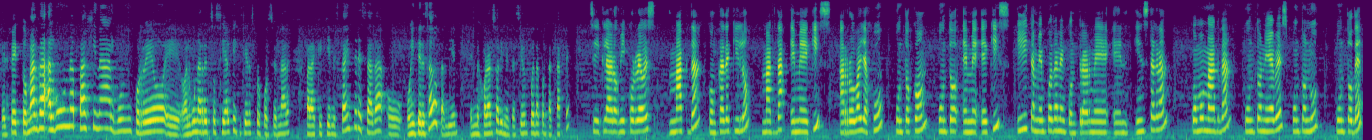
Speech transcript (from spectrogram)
Perfecto. Magda, ¿alguna página, algún correo eh, o alguna red social que quisieras proporcionar para que quien está interesada o, interesado también en mejorar su alimentación pueda contactarte? Sí, claro. Mi correo es magda con cada kilo, magdamx arroba yahoo.com.mx y también pueden encontrarme en Instagram como magda.nieves.nut.dep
